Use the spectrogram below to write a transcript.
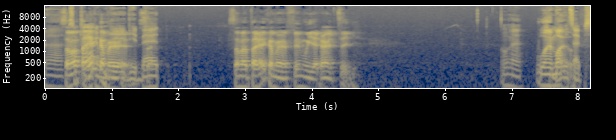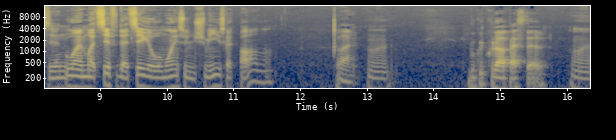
Euh, Ça m'apparaît Comme comme, un... des, des ça- bêtes. Ça, m'apparaît comme un film où il y aurait un tigre. ouais. Ou, un Mort mo- de sa piscine. ou un motif de tigre au moins sur une chemise quelque part. Là. Ouais. Ouais. Beaucoup de couleurs pastel. Ouais.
